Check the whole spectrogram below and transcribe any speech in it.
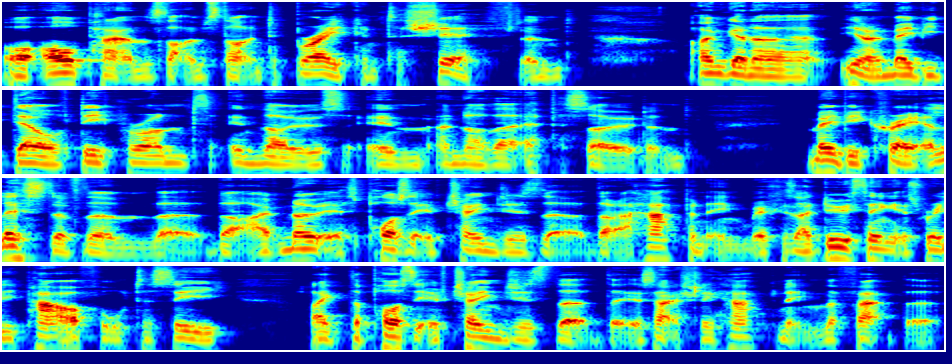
or old patterns that I'm starting to break and to shift, and I'm gonna you know maybe delve deeper on in those in another episode and maybe create a list of them that, that I've noticed positive changes that that are happening because I do think it's really powerful to see like the positive changes that that is actually happening. The fact that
